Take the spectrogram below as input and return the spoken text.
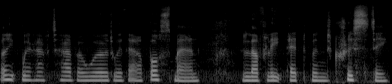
I think we'll have to have a word with our boss man, lovely Edmund Christie.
